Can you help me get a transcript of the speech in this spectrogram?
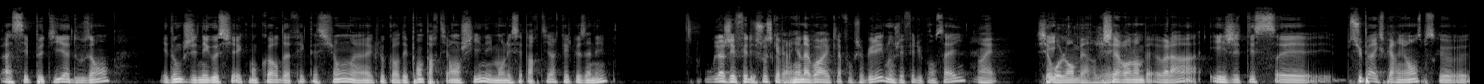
assez petit, à 12 ans. Et donc j'ai négocié avec mon corps d'affectation, avec le corps des ponts, partir en Chine. Ils m'ont laissé partir quelques années. Où là j'ai fait des choses qui avaient rien à voir avec la fonction publique, donc j'ai fait du conseil. Ouais. Chez Roland Berger. Chez Roland Berger, voilà. Et j'étais super expérience parce que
